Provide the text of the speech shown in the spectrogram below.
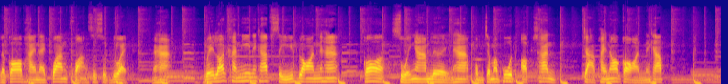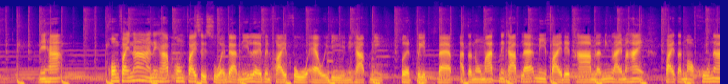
แล้วก็ภายในกว้างขวางสุดๆด้วยนะฮะเวลอสคันนี้นะครับสีบลอนนะฮะก็สวยงามเลยนะฮะผมจะมาพูดออปชั่นจากภายนอกก่อนนะครับนี่ฮะ คมไฟหน้านะครับโคมไฟสวยๆ แบบนี้เลยเป็นไฟ Full LED นะครับนี่เปิดปิดแบบอัตโนมัตินะครับและมีไฟ Daytime Running Light มาให้ไฟตัดหมอกคู่หน้า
